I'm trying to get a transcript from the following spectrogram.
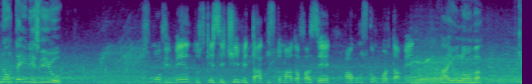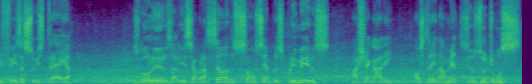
Não tem desvio. Os movimentos que esse time está acostumado a fazer, alguns comportamentos. Aí o Lomba, que fez a sua estreia. Os goleiros ali se abraçando, são sempre os primeiros a chegarem aos treinamentos e os últimos.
